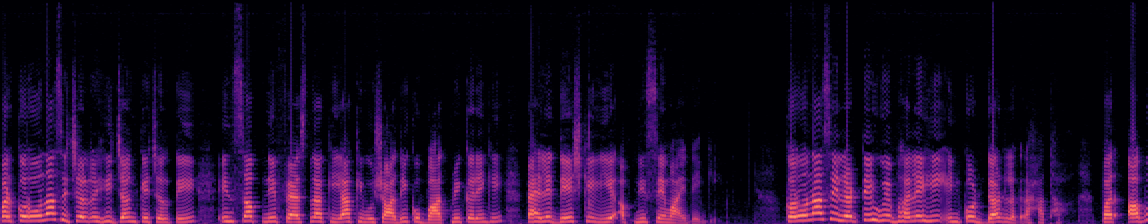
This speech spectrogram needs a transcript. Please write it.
पर कोरोना से चल रही जंग के चलते इन सबने फैसला किया कि वो शादी को बाद में करेंगे, पहले देश के लिए अपनी सेवाएँ देंगी। कोरोना से लड़ते हुए भले ही इनको डर लग रहा था, पर अब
